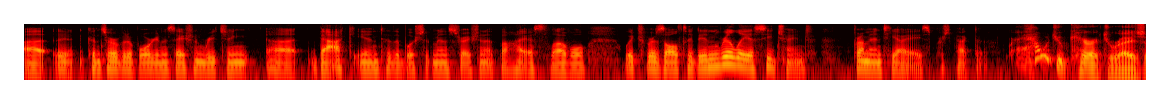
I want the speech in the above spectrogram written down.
uh, a conservative organization reaching uh, back into the Bush administration at the highest level, which resulted in really a sea change from NTIA's perspective. How would you characterize?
